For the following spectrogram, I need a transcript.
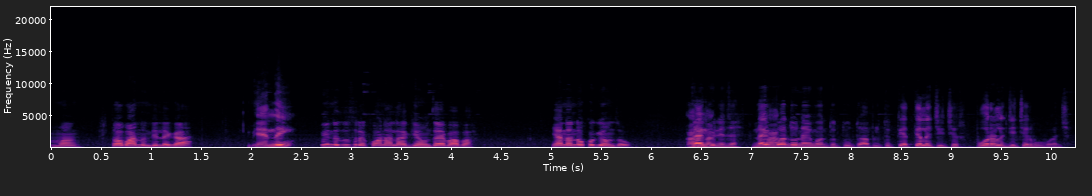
मग तो बांधून दिले का? मी नाही. तुम्ही ना दुसरं कोणाला घेऊन जाय बाबा. यांना नको घेऊन जाऊ. अण्णा. पिणे जाय नाही बघू नाही म्हणतो तू तर आपलं तू त्या- त्याला चिचर पोराला चिचर भाऊ माझ्या.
